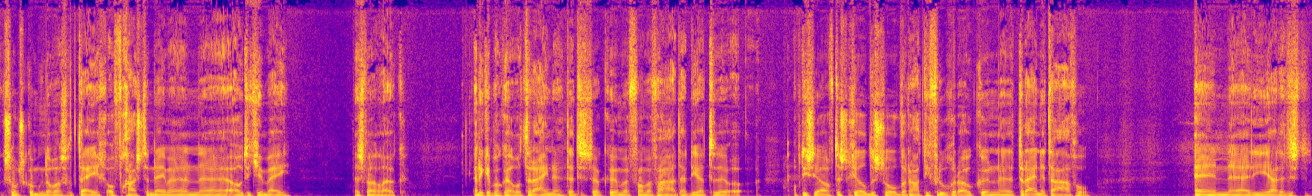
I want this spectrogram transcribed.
soms kom ik nog wel eens tegen. Of gasten nemen een autootje mee. Dat is wel leuk. En ik heb ook heel veel treinen. Dat is ook van mijn vader. Die had, op diezelfde schilderzolder had hij vroeger ook een treinentafel. En die, ja, dat is,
